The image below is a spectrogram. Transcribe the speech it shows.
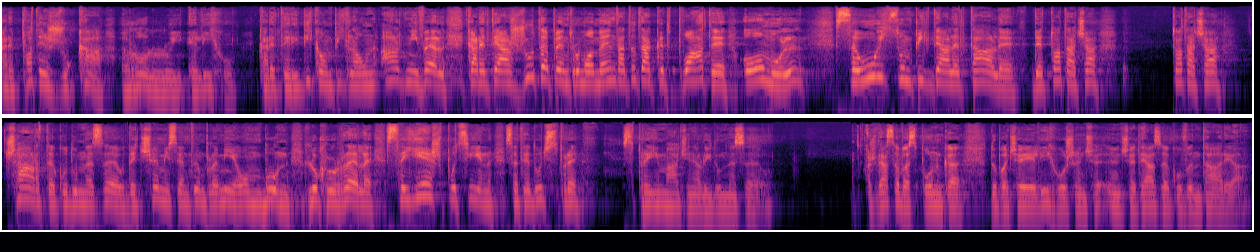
care poate juca rolul lui Elihu, care te ridică un pic la un alt nivel, care te ajută pentru moment atâta cât poate omul să uiți un pic de ale tale, de toată acea, toată acea ceartă cu Dumnezeu, de ce mi se întâmplă mie, om bun, lucruri rele, să ieși puțin, să te duci spre, spre imaginea lui Dumnezeu. Aș vrea să vă spun că după ce Elihu își încetează cuvântarea,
